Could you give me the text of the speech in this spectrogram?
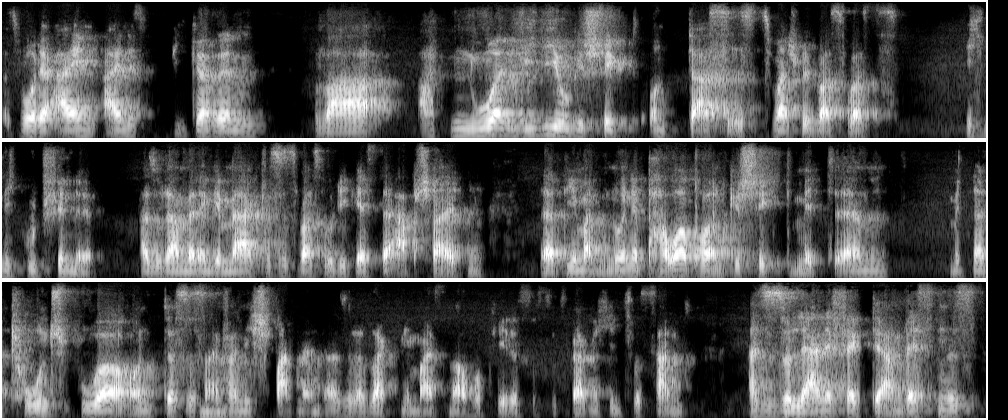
Es wurde ein, eine Speakerin war, hat nur ein Video geschickt und das ist zum Beispiel was, was ich nicht gut finde. Also da haben wir dann gemerkt, das ist was, wo die Gäste abschalten. Da hat jemand nur eine PowerPoint geschickt mit ähm, mit einer Tonspur und das ist einfach nicht spannend. Also da sagten die meisten auch, okay, das ist jetzt gar nicht interessant. Also so Lerneffekte am besten ist,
